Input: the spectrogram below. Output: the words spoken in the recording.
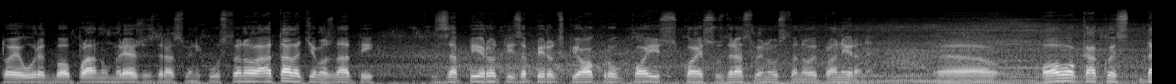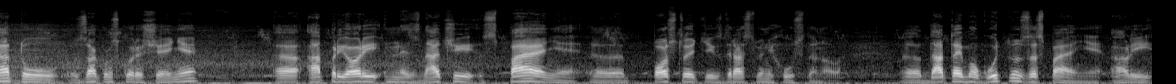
To je uredba o planu mreže zdravstvenih ustanova, a tada ćemo znati za Pirot i za Pirotski okrug koji, koje su zdravstvene ustanove planirane. E, ovo kako je dato u zakonsko rešenje, e, a priori ne znači spajanje e, postojećih zdravstvenih ustanova. Data je mogućnost za spajanje, ali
